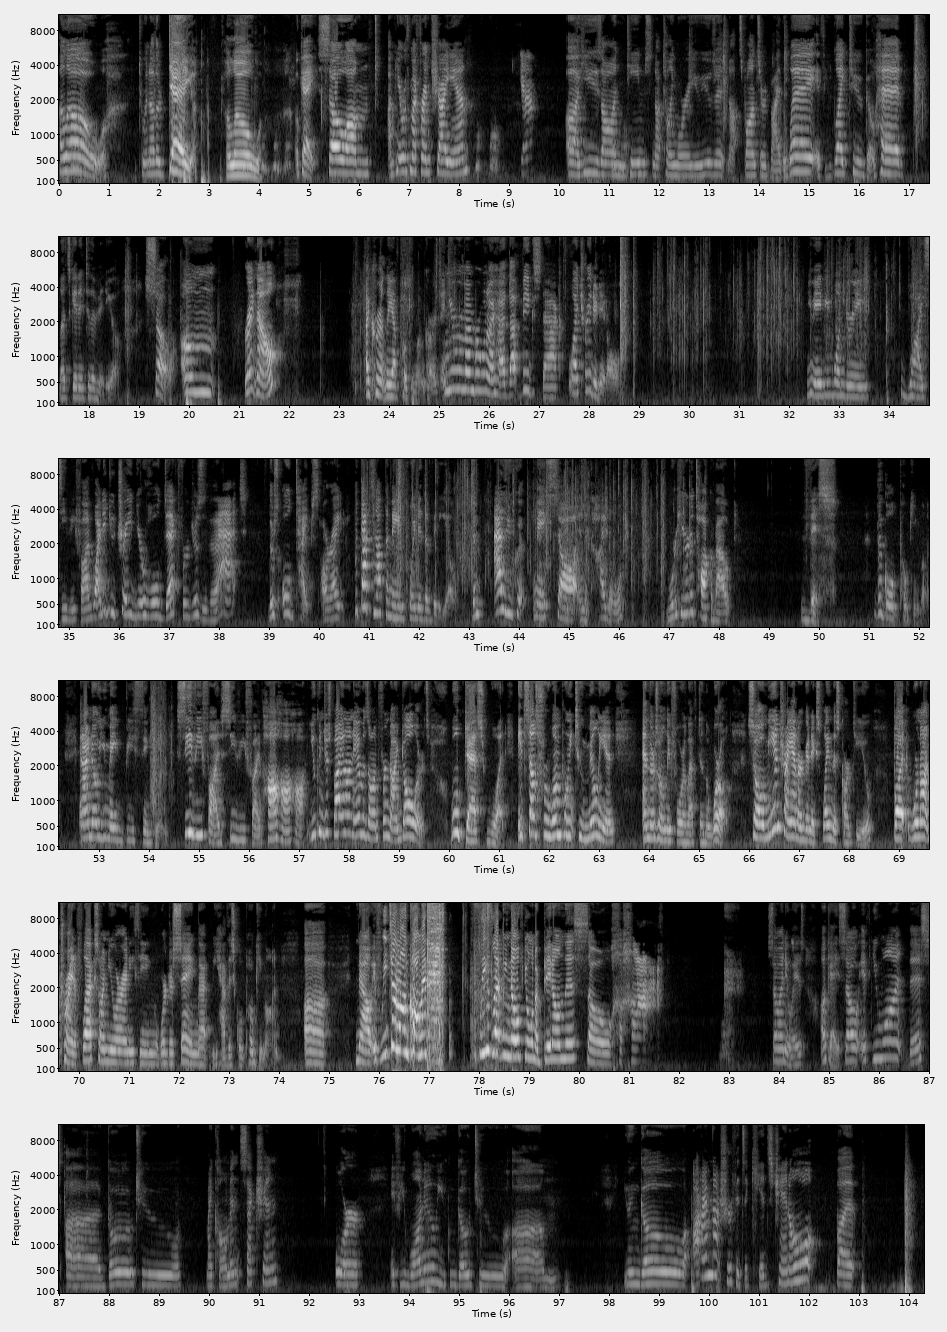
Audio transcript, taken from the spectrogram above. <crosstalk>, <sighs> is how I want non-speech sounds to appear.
Hello to another day. Hello. Okay, so um, I'm here with my friend Cheyenne. Yeah. Uh, he's on Teams, not telling where you use it, not sponsored by the way. If you'd like to, go ahead. Let's get into the video. So, um, right now, I currently have Pokemon cards. And you remember when I had that big stack? Well, I traded it all. You may be wondering, why CV5? Why did you trade your whole deck for just that? There's old types, alright? But that's not the main point of the video. The, as you may saw in the title, we're here to talk about this. The gold Pokemon. And I know you may be thinking, CV5, CV5, ha ha ha. You can just buy it on Amazon for $9. Well, guess what? It sells for 1.2 million and there's only four left in the world. So me and Cheyenne are going to explain this card to you, but we're not trying to flex on you or anything. We're just saying that we have this gold Pokemon. Uh, now, if we turn on comments, please let me know if you want to bid on this. So, haha. so, anyways, okay. So, if you want this, uh, go to my comment section, or if you want to, you can go to um, you can go. I'm not sure if it's a kids channel, but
